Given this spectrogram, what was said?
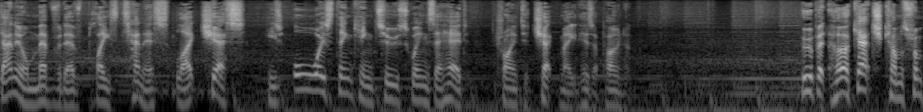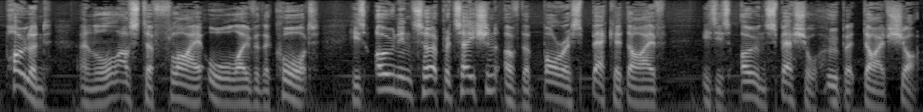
Daniil Medvedev plays tennis like chess. He's always thinking two swings ahead, trying to checkmate his opponent. Hubert Hurkacz comes from Poland and loves to fly all over the court. His own interpretation of the Boris Becker dive is his own special Hubert dive shot.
